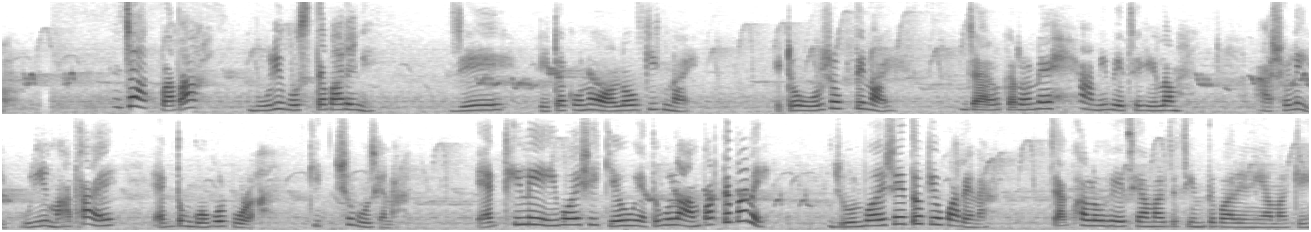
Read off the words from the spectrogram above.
যাক বাবা, বুড়ি বুঝতে পারেনি যে এটা কোনো অলৌকিক নয়। এটা ওর শক্তি নয়। যার কারণে আমি বেঁচে গেলাম। আসলে বুড়ির মাথায় একদম গোবর পোড়া। কিচ্ছু বোঝে না। এক ঢিলে এই বয়সে কেউ এতগুলো আম পারতে পারে? জোর বয়সে তো কেউ পারে না। যাক, ভালো হয়েছে আমার যে চিনতে পারেনি আমাকে।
